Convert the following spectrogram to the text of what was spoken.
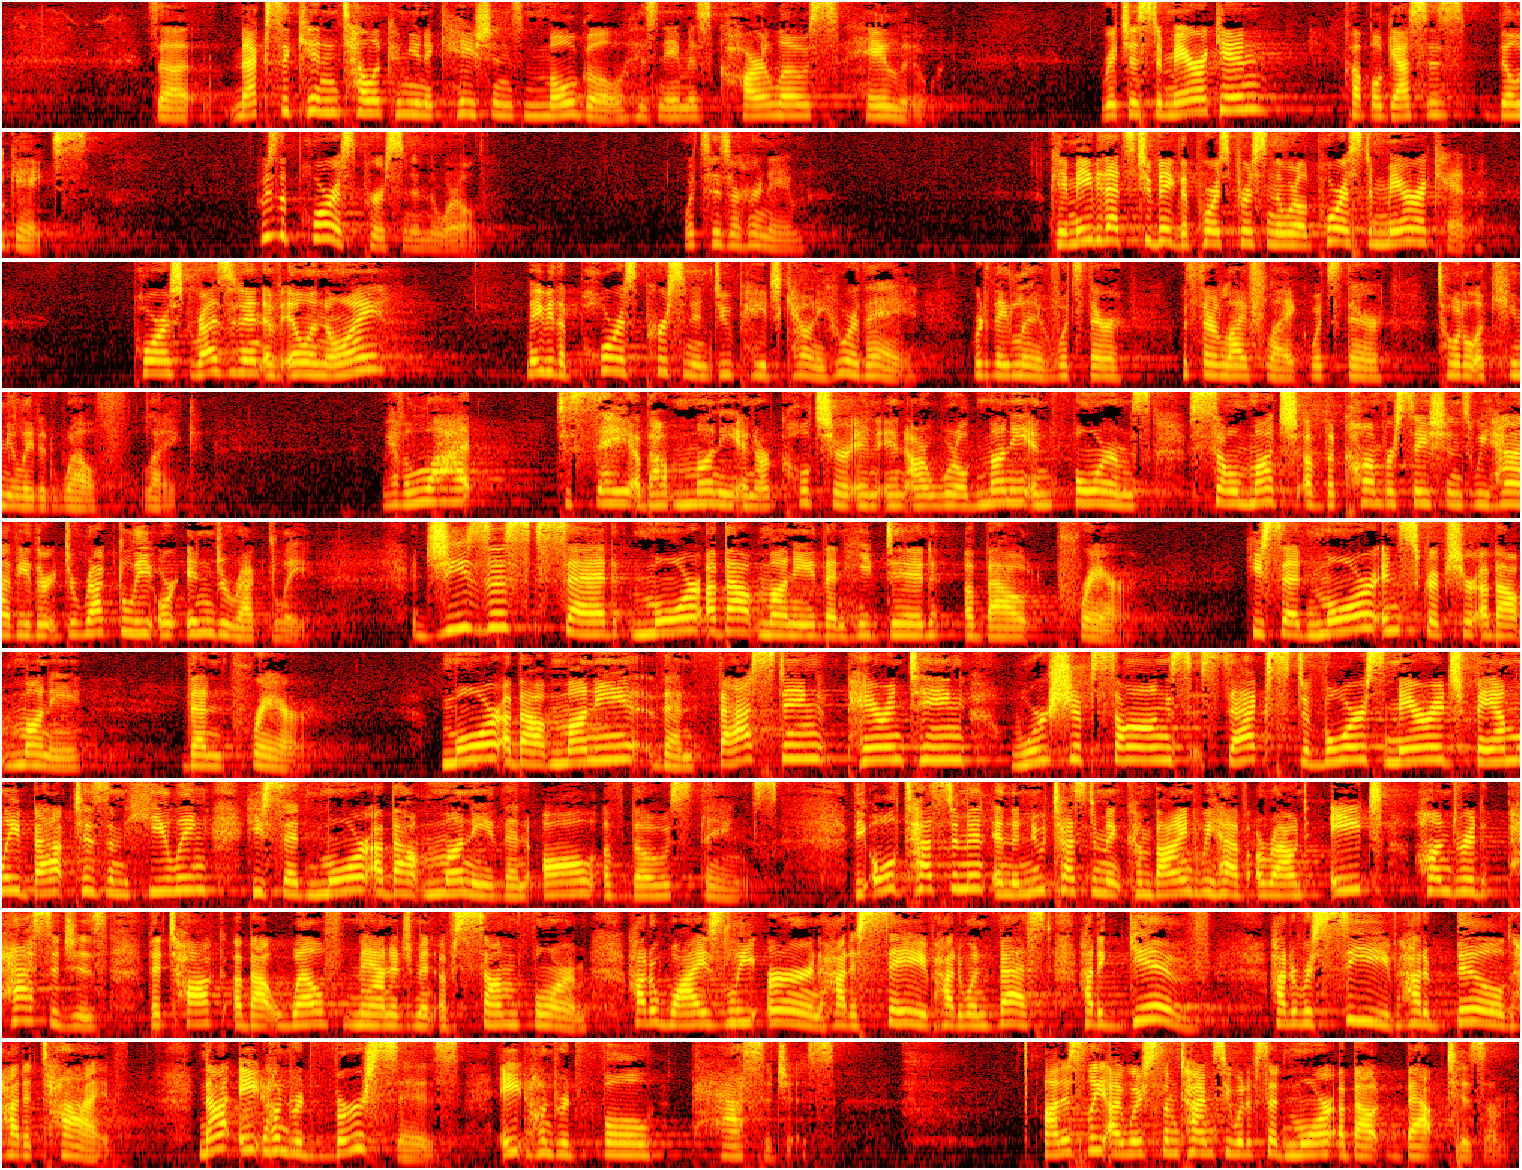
It's a Mexican telecommunications mogul. His name is Carlos Helú. Richest American, Couple guesses Bill Gates. Who's the poorest person in the world? What's his or her name? Okay, maybe that's too big. The poorest person in the world, poorest American, poorest resident of Illinois, maybe the poorest person in DuPage County. Who are they? Where do they live? What's their, what's their life like? What's their total accumulated wealth like? We have a lot to say about money in our culture and in our world. Money informs so much of the conversations we have, either directly or indirectly. Jesus said more about money than he did about prayer. He said more in Scripture about money than prayer more about money than fasting, parenting, worship songs, sex, divorce, marriage, family, baptism, healing. He said more about money than all of those things. The Old Testament and the New Testament combined, we have around 800 passages that talk about wealth management of some form how to wisely earn, how to save, how to invest, how to give, how to receive, how to build, how to tithe. Not 800 verses, 800 full passages. Honestly, I wish sometimes he would have said more about baptism.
